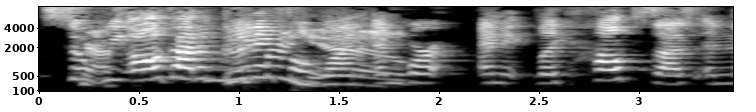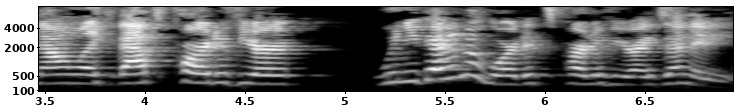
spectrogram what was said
So Yes. we all got a Good meaningful one, and we're and it like helps us. And now, like that's part of your when you get an award, it's part of your identity.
